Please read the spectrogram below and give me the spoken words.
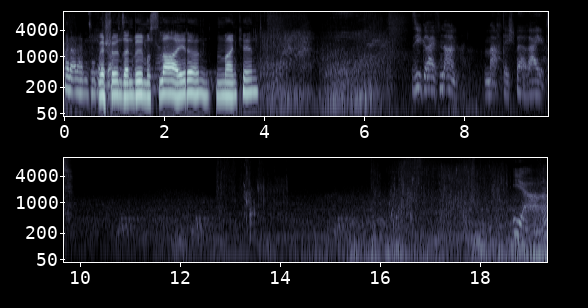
Meine Einheiten sind Wer schön sein will, muss leiden, mein Kind. Sie greifen an. Mach dich bereit. Ja.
